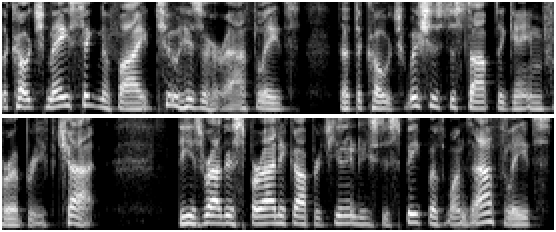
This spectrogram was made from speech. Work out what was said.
the coach may signify to his or her athletes that the coach wishes to stop the game for a brief chat. These rather sporadic opportunities to speak with one's athletes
